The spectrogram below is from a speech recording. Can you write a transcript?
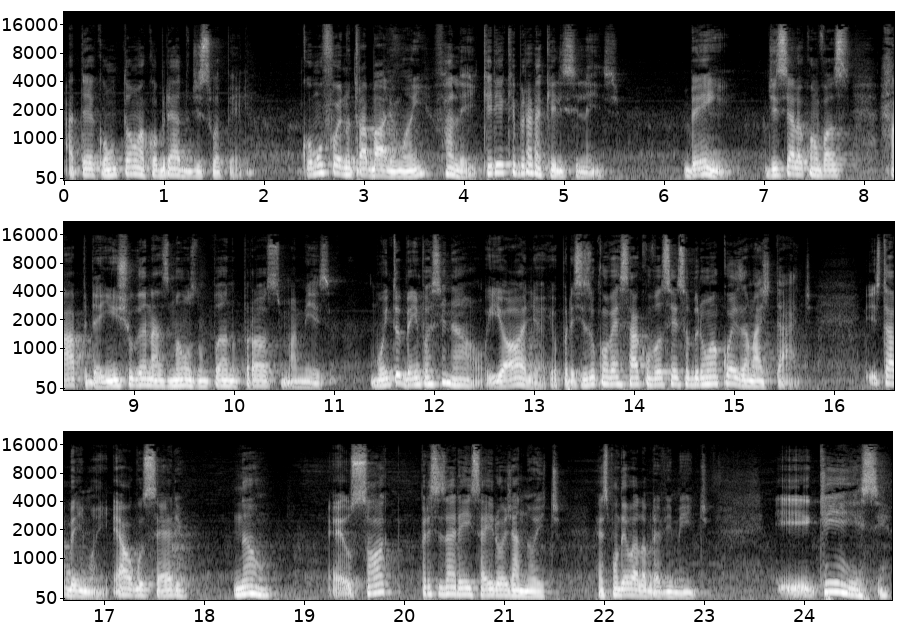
até com o tom acobrado de sua pele. Como foi no trabalho, mãe? Falei. Queria quebrar aquele silêncio. Bem, disse ela com a voz rápida e enxugando as mãos num pano próximo à mesa. Muito bem, por sinal. E olha, eu preciso conversar com você sobre uma coisa mais tarde. Está bem, mãe. É algo sério? Não. Eu só precisarei sair hoje à noite, respondeu ela brevemente. E quem é esse?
